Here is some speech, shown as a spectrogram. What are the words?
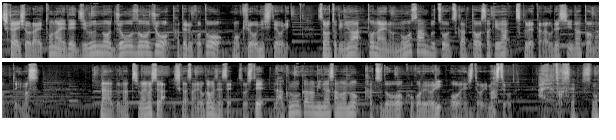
近い将来都内で自分の醸造所を建てることを目標にしておりその時には都内の農産物を使ったお酒が作れたら嬉しいなと思っています。長くなってしまいましたが石川さん横山先生そして酪農家の皆様の活動を心より応援しております。ということで。ありがとうございます。も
